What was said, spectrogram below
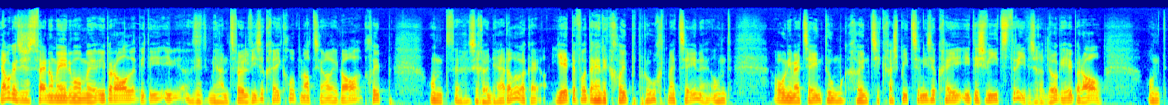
Ja, aber es ist ein Phänomen, das wir überall bei die, also wir haben zwölf Eishockey-Club, nationale Club, und Sie können her schauen. Jeder von diesen Clubs braucht Mäzene. Und ohne Mäzentum können sie kein Spitzen-Eishockey in der Schweiz treiben. Sie können schauen, überall. Und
